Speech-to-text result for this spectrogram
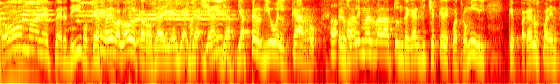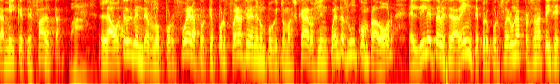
Toma, le perdiste. Porque ya está devaluado el carro, o sea, ya, ya, ya, ya, Machín. ya- ya perdió el carro. pero Uh-oh. sale más barato entregar ese cheque de 4 mil que pagar los 40 mil que te faltan. La otra es venderlo por fuera, porque por fuera se venden un poquito más caro. Si encuentras un comprador, el dealer tal vez te da 20, pero por fuera una persona te dice,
